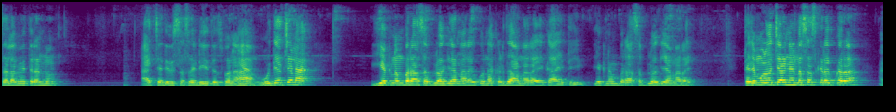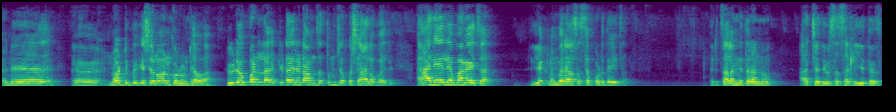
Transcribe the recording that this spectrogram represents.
चला मित्रांनो आजच्या दिवसासाठी इथंच पण हा उद्याच्याला एक नंबर असा ब्लॉग येणार आहे कोणाकडे जाणार आहे काय ते. एक नंबर असा ब्लॉग येणार आहे. त्याच्यामुळं चॅनलला सबस्क्राईब करा आणि नोटिफिकेशन ऑन करून ठेवा. व्हिडिओ पडला की डायरेक्ट आमचा तुमच्यापाशी आला पाहिजे. आले आले बघायचा. एक नंबर असा सपोर्ट द्यायचा. तर चला मित्रांनो आजच्या दिवसासाठी इथंच.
